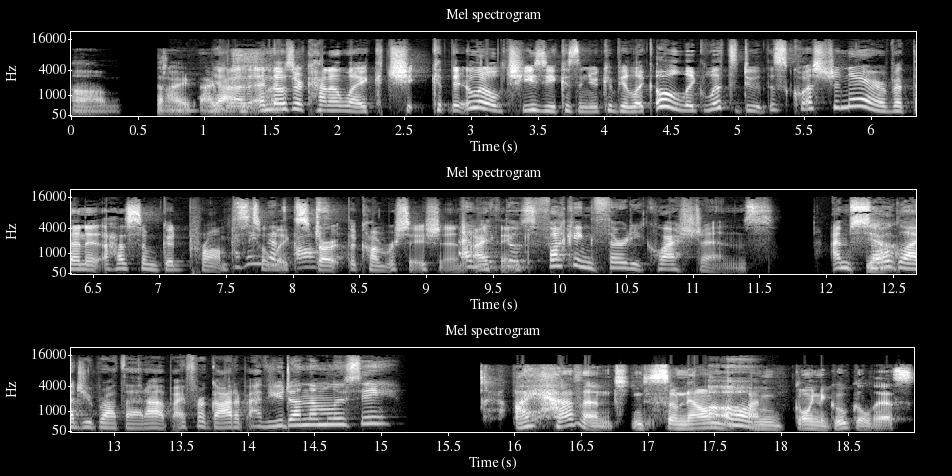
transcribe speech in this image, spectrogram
Um, that I, I yeah, really and like. those are kind of like che- they're a little cheesy because then you could be like, oh, like let's do this questionnaire, but then it has some good prompts to like awesome. start the conversation. And I like think. those fucking 30 questions. I'm so Yeah. glad you brought that up. I forgot. ab- Have you done them, Lucie? I haven't. So now I'm, Oh. I'm going to Google this.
